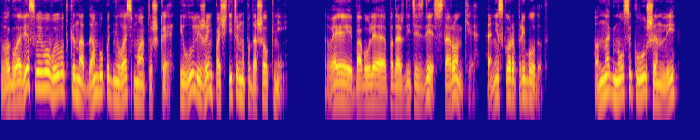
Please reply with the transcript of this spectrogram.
Во главе своего выводка на дамбу поднялась матушка, и Лули Жень почтительно подошел к ней. «Вы, бабуля, подождите здесь, в сторонке. Они скоро прибудут». Он нагнулся к Лу Шен Ли,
